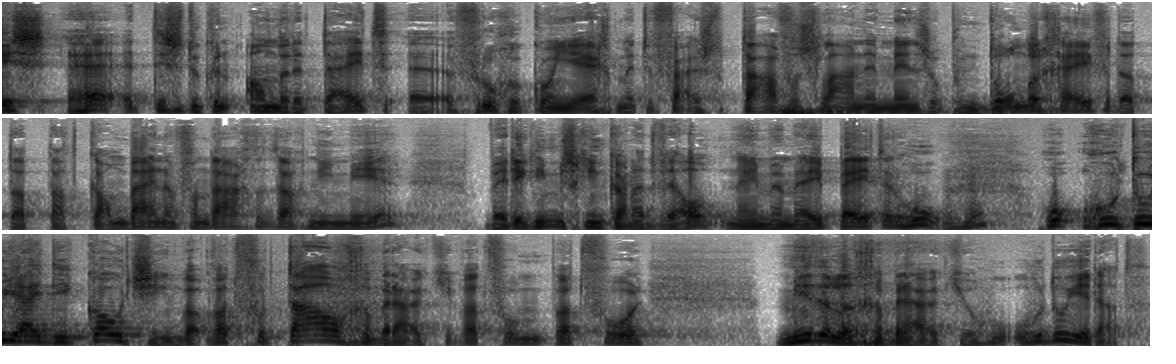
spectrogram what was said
is, hè, het is natuurlijk een andere tijd. Eh, vroeger kon je echt met de vuist op tafel slaan en mensen op hun donder geven. Dat, dat, dat kan bijna vandaag de dag niet meer. Weet ik niet, misschien kan het wel. Neem me mee, Peter. Hoe, hoe, hoe doe jij die coaching? Wat, wat voor taal gebruik je? Wat voor, wat voor middelen gebruik je? Hoe, hoe doe je dat?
